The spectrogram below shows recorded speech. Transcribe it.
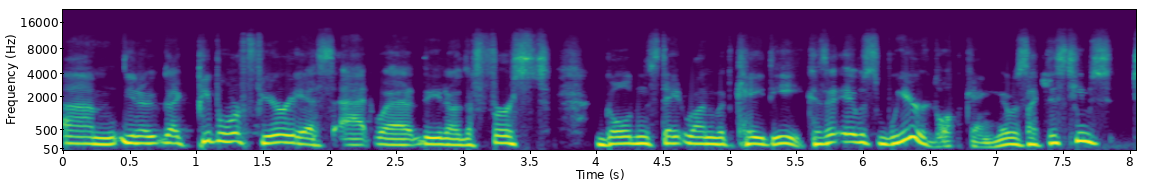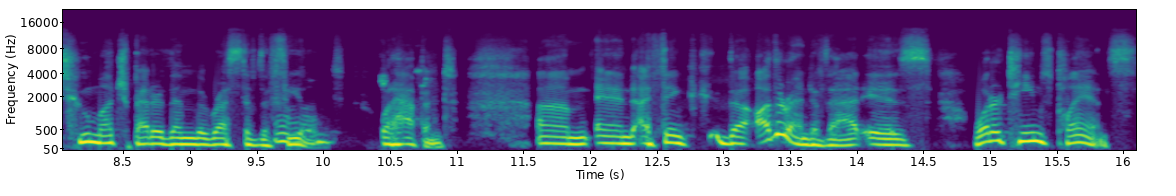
Um, you know, like people were furious at the, you know the first Golden State run with KD because it, it was weird looking. It was like this team's too much better than the rest of the field. What happened? Um, and I think the other end of that is what are teams' plans?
